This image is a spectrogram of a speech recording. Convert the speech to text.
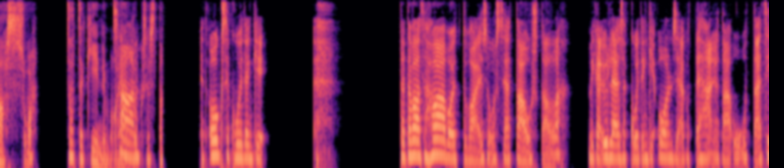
hassua. Saat sä kiinni mun Saan. ajatuksesta? Että onko se kuitenkin, tai tavallaan se haavoittuvaisuus siellä taustalla, mikä yleensä kuitenkin on siellä, kun tehdään jotain uutta. Että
